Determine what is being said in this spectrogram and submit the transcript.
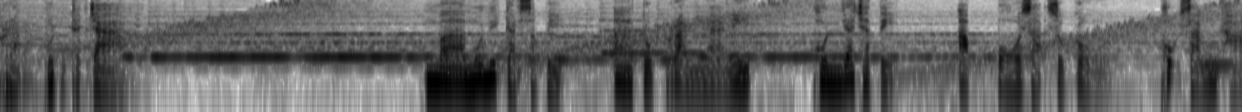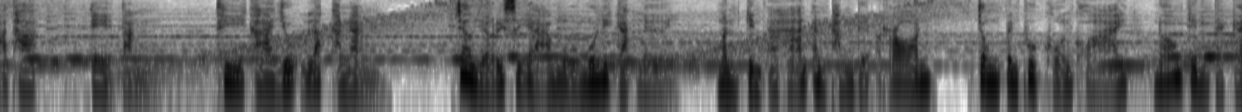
พระพุทธเจ้า มามุนิกัสปิ อาตุรันนานิ พุญญชติ อัปโปสะสุโกภุสังขาทะ เอตัง ทีคายุลักขนัง เจ้าอย่าริษยาหมูมุนิกะเลย มันกินอาหารอันทำเดือดร้อน จงเป็นผู้ขวนขวายน้องกินแต่แกล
